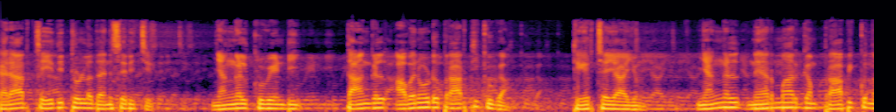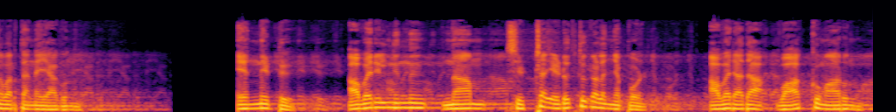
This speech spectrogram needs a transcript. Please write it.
കരാർ ചെയ്തിട്ടുള്ളതനുസരിച്ച് ഞങ്ങൾക്കുവേണ്ടി താങ്കൾ അവനോട് പ്രാർത്ഥിക്കുക. തീർച്ചയായും ഞങ്ങൾ നേർമാർഗം പ്രാപിക്കുന്നവർ തന്നെയാകുന്നു. എന്നിട്ട് അവരിൽ നിന്ന് നാം ശിക്ഷ എടുത്തുകളഞ്ഞപ്പോൾ അവരതാ വാക്കുമാറുന്നു.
